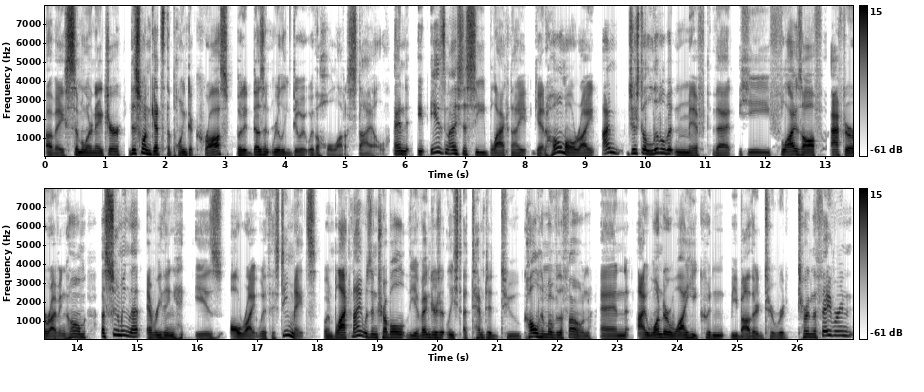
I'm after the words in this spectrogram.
of a similar nature. This one gets the point across, but it doesn't really do it with a whole lot of style. And it is nice to see Black Knight get home all right. I'm just a little bit miffed that he flies off after arriving home, assuming that everything is all right with his teammates. When Black Knight was in trouble, the Avengers at least attempted to call him over the phone, and I wonder why he couldn't be bothered to return the favor and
